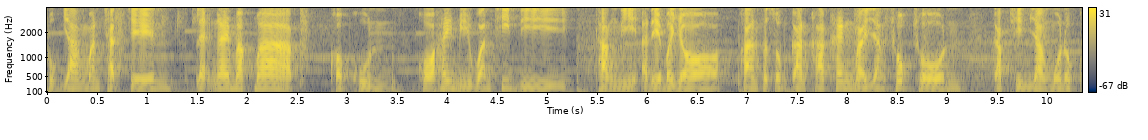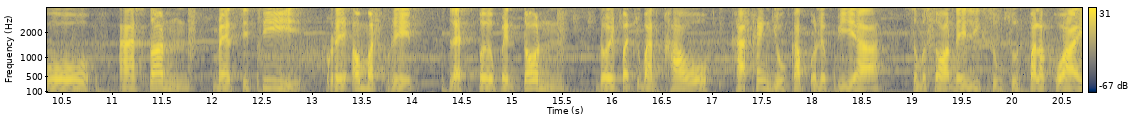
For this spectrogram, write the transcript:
ทุกอย่างมันชัดเจน และง่ายมากๆ ขอบคุณ ขอให้มีวันที่ดี ทั้งนี้อเดบยอ ผ่านประสบการณ์ค้าแข่งมาอย่างโชคโชน กับทีมอย่างโมโนโก อาร์สตัน แมนซิตี้ เรอัลมาดริด และสเปอร์เป็นต้น โดยปัจจุบันเขาค้าแข่งอยู่กับโอลิมเปีย สโมสรในลีกสูงสุดปารากวัย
